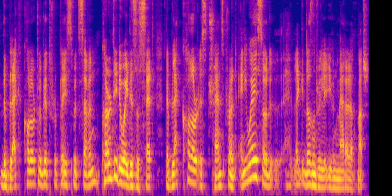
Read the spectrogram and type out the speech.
the, black color to get replaced with 7. Currently, the way this is set, the black color is transparent anyway, so the, like it doesn't really even matter that much.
